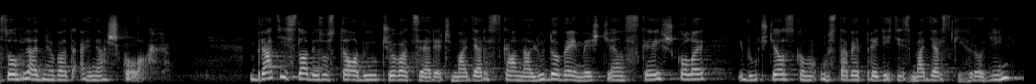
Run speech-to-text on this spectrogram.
zohľadňovať aj na školách. V Bratislave zostala vyučovacia reč maďarská na ľudovej mešťanskej škole i v učiteľskom ústave pre deti z maďarských rodín,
